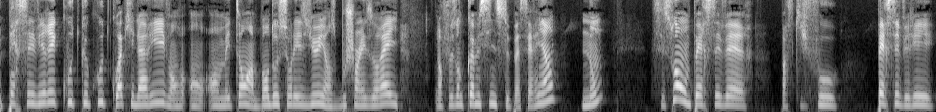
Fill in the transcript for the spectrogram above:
persévérer coûte que coûte, quoi qu'il arrive, en, mettant un bandeau sur les yeux et en se bouchant les oreilles, en faisant comme s'il ne se passait rien. Non. C'est soit on persévère parce qu'il faut persévérer,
